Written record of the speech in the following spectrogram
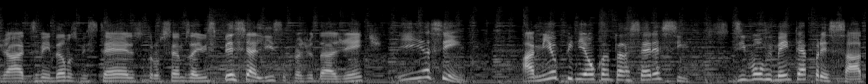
já desvendamos mistérios, trouxemos aí um especialista pra ajudar a gente. E assim, a minha opinião quanto à série é simples. Desenvolvimento é apressado,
